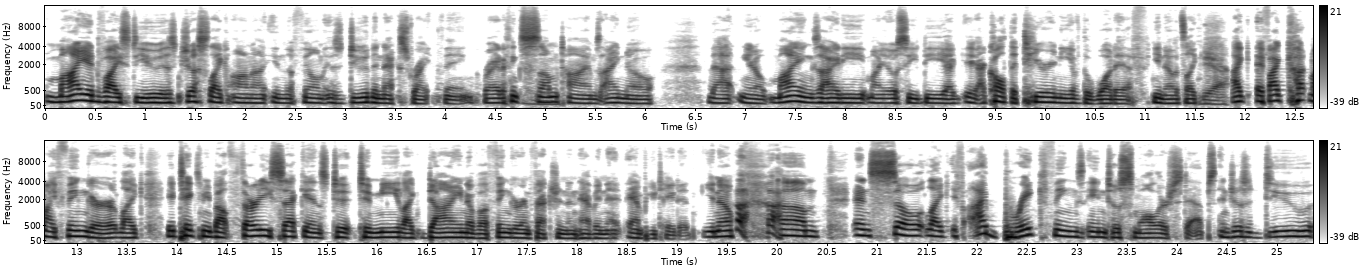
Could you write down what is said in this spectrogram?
my advice to you is just like Anna in the film is do the next right thing, right? I think mm-hmm. sometimes I know that you know my anxiety, my OCD, I, I call it the tyranny of the what if. You know, it's like Yeah. I, if I cut my finger, like it takes me about thirty seconds to to me like dying of a finger infection and having it amputated. You know, um, and so like if I break things into smaller steps and just do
